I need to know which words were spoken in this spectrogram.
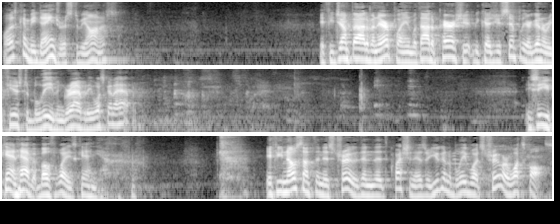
Well, this can be dangerous, to be honest. If you jump out of an airplane without a parachute because you simply are going to refuse to believe in gravity, what's going to happen? You see, you can't have it both ways, can you? if you know something is true, then the question is are you going to believe what's true or what's false?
